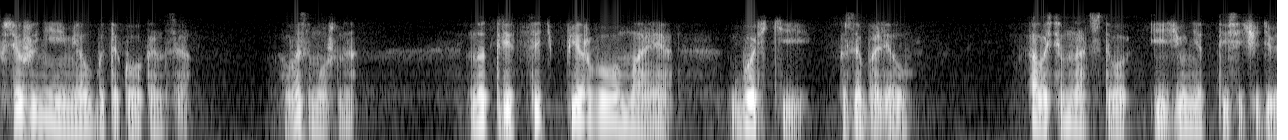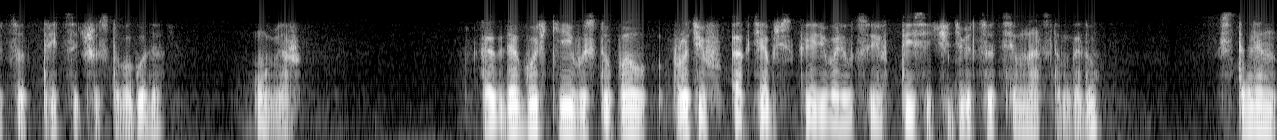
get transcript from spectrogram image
все же не имел бы такого конца. Возможно. Но 31 мая Горький заболел, а 18 июня 1936 года умер. Когда Горький выступал против Октябрьской революции в 1917 году, Сталин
